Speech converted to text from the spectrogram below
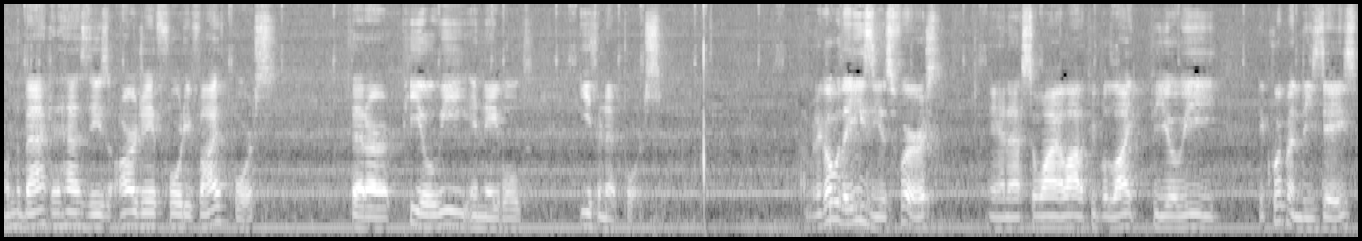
On the back it has these RJ45 ports that are PoE enabled Ethernet ports. I'm going to go with the easiest first, and as to why a lot of people like PoE equipment these days.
